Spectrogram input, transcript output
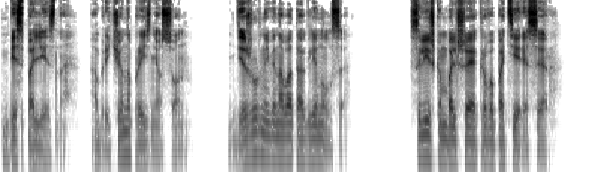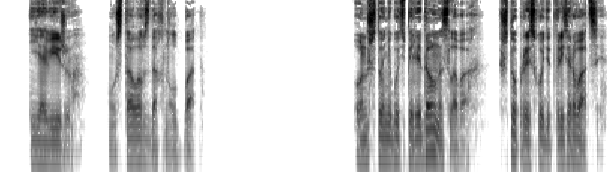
«Бесполезно», — обреченно произнес он. Дежурный виновато оглянулся. «Слишком большая кровопотеря, сэр». «Я вижу», — устало вздохнул Бат. «Он что-нибудь передал на словах? Что происходит в резервации?»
